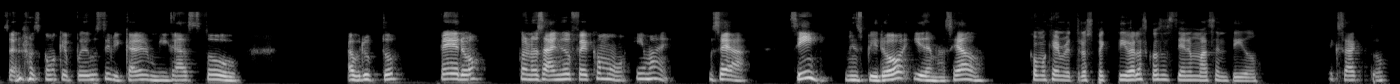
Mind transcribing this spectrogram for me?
O sea, no es como que puede justificar mi gasto abrupto, pero con los años fue como, y mae, o sea, sí, me inspiró y demasiado. Como que en retrospectiva las cosas tienen más sentido. Exacto.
